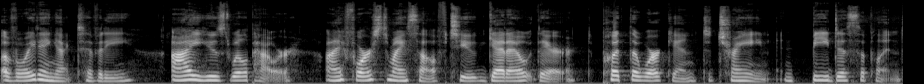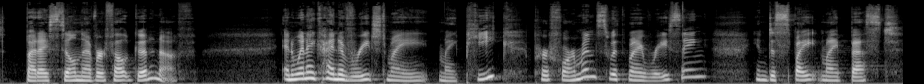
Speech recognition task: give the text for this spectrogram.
avoiding activity, I used willpower. I forced myself to get out there, to put the work in, to train and be disciplined, but I still never felt good enough. And when I kind of reached my my peak performance with my racing, and despite my best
